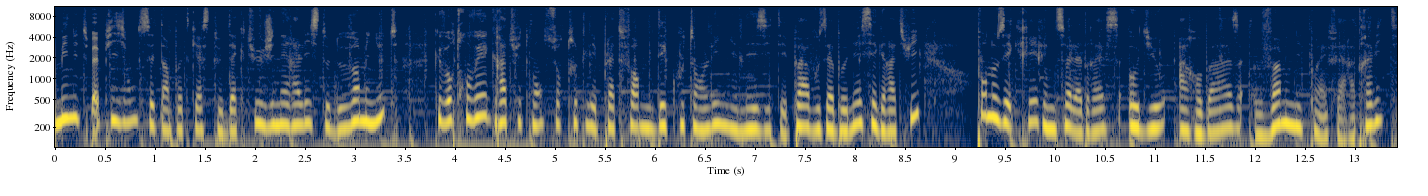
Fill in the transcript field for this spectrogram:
Minute Papillon, c'est un podcast d'actu généraliste de 20 minutes que vous retrouvez gratuitement sur toutes les plateformes d'écoute en ligne. N'hésitez pas à vous abonner, c'est gratuit. Pour nous écrire, une seule adresse audio 20minutes.fr. À très vite.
